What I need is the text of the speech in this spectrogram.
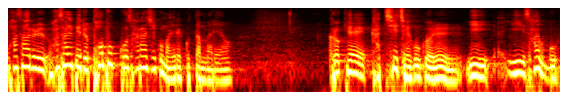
화살을 화살비를 퍼붓고 사라지고 막 이랬단 말이에요. 그렇게 같이 제국을 이이 사 뭐,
